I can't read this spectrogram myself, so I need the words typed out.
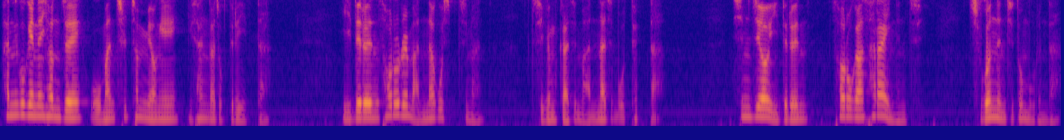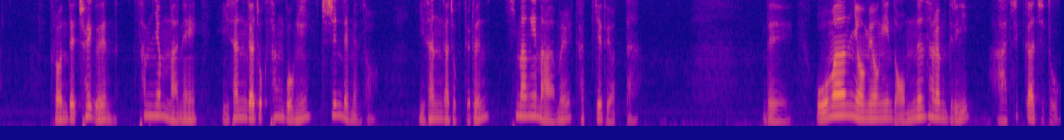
한국에는 현재 5만 7천 명의 이산가족들이 있다. 이들은 서로를 만나고 싶지만 지금까지 만나지 못했다. 심지어 이들은 서로가 살아있는지 죽었는지도 모른다. 그런데 최근 3년 만에 이산가족 상봉이 추진되면서 이산가족들은 희망의 마음을 갖게 되었다. 네. 5만여 명이 넘는 사람들이 아직까지도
